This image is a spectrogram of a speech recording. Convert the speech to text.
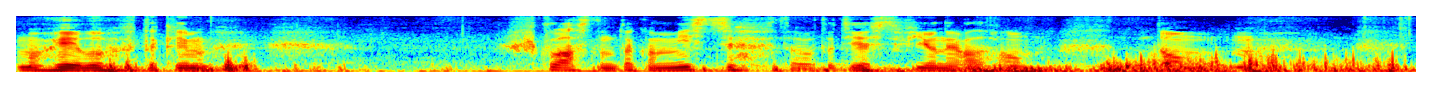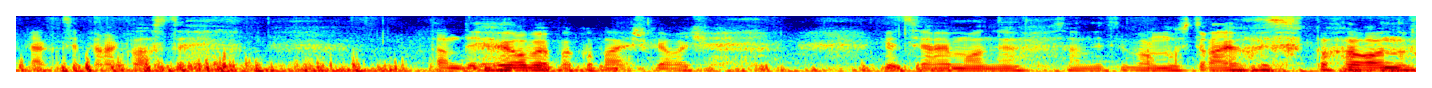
могилу в таким в класному такому місці, то тут є funeral home, дом, ну, як це перекласти? Там, де гроби покупаєш, коротше, від церемонію, там де вам устраюють похорону.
